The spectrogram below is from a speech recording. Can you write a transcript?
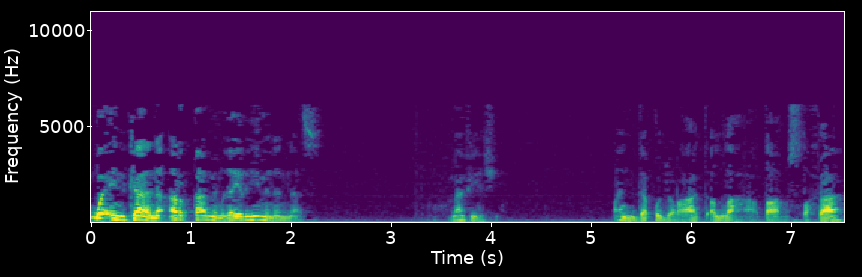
وإن كان أرقى من غيره من الناس. ما فيها شيء. عنده قدرات الله أعطاه اصطفاه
